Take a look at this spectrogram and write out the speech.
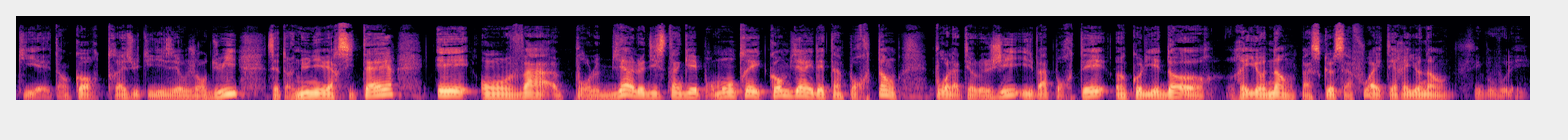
qui est encore très utilisée aujourd'hui. C'est un universitaire et on va, pour le bien le distinguer, pour montrer combien il est important pour la théologie, il va porter un collier d'or rayonnant parce que sa foi était rayonnante, si vous voulez.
